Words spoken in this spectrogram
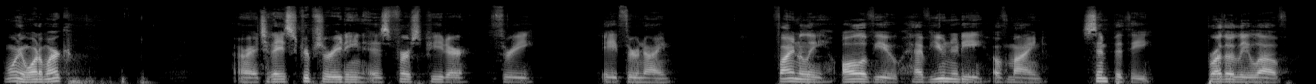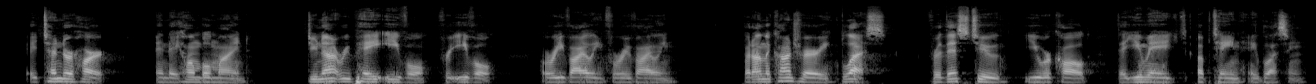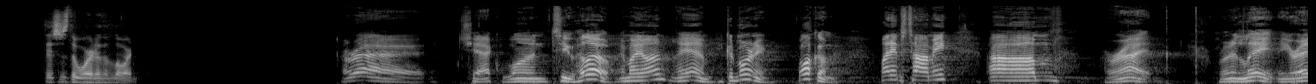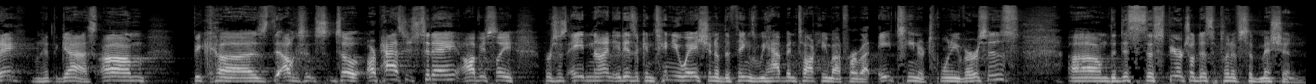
Good morning, Watermark. All right, today's scripture reading is 1 Peter 3 8 through 9. Finally, all of you have unity of mind, sympathy, brotherly love, a tender heart, and a humble mind. Do not repay evil for evil, or reviling for reviling. But on the contrary, bless, for this too you were called, that you may obtain a blessing. This is the word of the Lord. All right. Check. One, two. Hello. Am I on? I am. Good morning. Welcome. My name's Tommy. Um, all right. Running late. Are you ready? I'm going to hit the gas. Um, because, the, so our passage today, obviously, verses 8 and 9, it is a continuation of the things we have been talking about for about 18 or 20 verses. Um, the, the spiritual discipline of submission.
